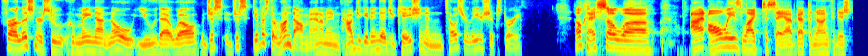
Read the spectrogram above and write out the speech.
for our listeners who who may not know you that well, just just give us the rundown, man. I mean, how'd you get into education and tell us your leadership story? Okay, so uh, I always like to say I've got the non-condition,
